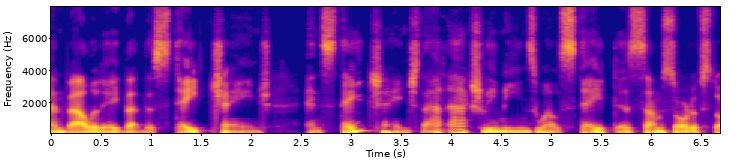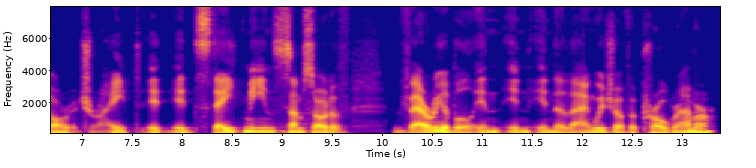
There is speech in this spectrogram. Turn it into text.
and validate that the state change and state change that actually means well state is some sort of storage right? It, it state means some sort of variable in in in the language of a programmer.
